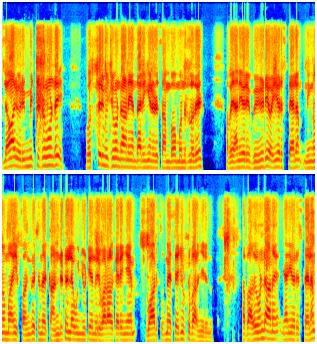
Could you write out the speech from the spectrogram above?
എല്ലാവരും ഒരുമിച്ചിട്ടും കൊണ്ട് ഒത്തൊരുമിച്ചുകൊണ്ടാണ് എന്തായാലും ഇങ്ങനെ ഒരു സംഭവം വന്നിട്ടുള്ളത്. അപ്പോൾ ഞാൻ ഈ ഒരു വീഡിയോ ഈ ഒരു സ്ഥലം നിങ്ങളുമായി പങ്കുവെച്ചത് കണ്ടിട്ടില്ല കുഞ്ഞുട്ടി എന്ന് ഒരുപാട് ആൾക്കാരെ ഞാൻ വാട്സപ്പ് മെസ്സേജ് ഇട്ട് പറഞ്ഞിരുന്നു. അപ്പോൾ അതുകൊണ്ടാണ് ഞാൻ ഈ ഒരു സ്ഥലം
